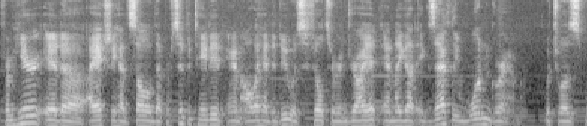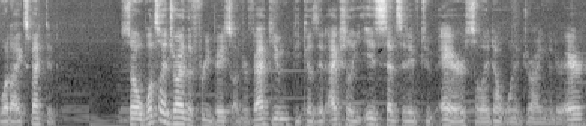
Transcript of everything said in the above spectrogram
From here, it uh, I actually had solid that precipitated and all I had to do was filter and dry it and I got exactly one gram, which was what I expected. So once I dry the free base under vacuum, because it actually is sensitive to air, so I don't want it drying under air,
